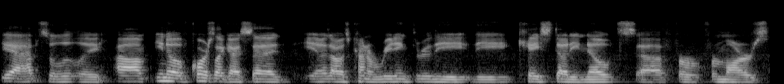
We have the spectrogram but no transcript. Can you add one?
Yeah, absolutely. Um, you know, of course, like I said, you know, as I was kind of reading through the the case study notes uh, for for Mars,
